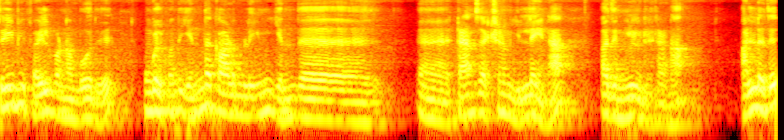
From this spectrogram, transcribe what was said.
த்ரீ பி ஃபைல் பண்ணும்போது உங்களுக்கு வந்து எந்த காலம்லேயும் எந்த டிரான்சாக்ஷனும் இல்லைன்னா அது நில் ரிட்டர்னா அல்லது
